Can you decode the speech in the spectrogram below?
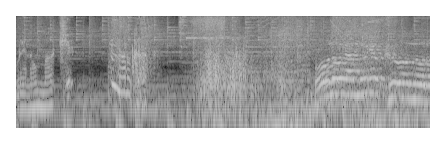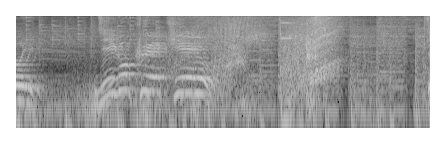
俺の負けなのか？己が無力を呪い地獄へ消えよ撃て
